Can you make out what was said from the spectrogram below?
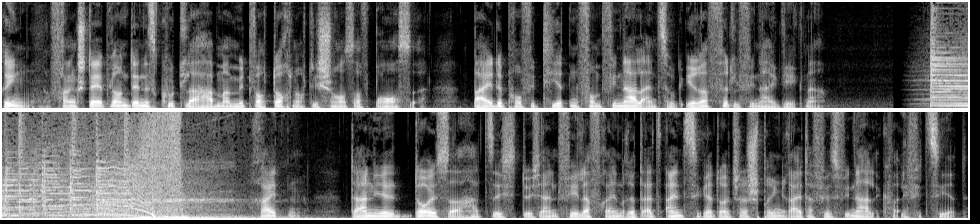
Ring. Frank Stäbler und Dennis Kuttler haben am Mittwoch doch noch die Chance auf Bronze. Beide profitierten vom Finaleinzug ihrer Viertelfinalgegner. Reiten. Daniel Deusser hat sich durch einen fehlerfreien Ritt als einziger deutscher Springreiter fürs Finale qualifiziert.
